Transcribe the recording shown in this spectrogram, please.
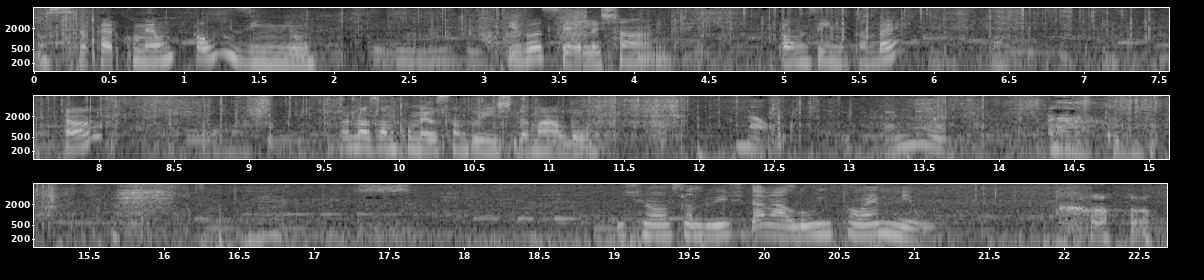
Nossa, eu quero comer um pãozinho. E você, Alexandre? Pãozinho também? Hã? Ou nós vamos comer o sanduíche da Malu? Não, é meu. Esse é um sanduíche da Malu, então é meu.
